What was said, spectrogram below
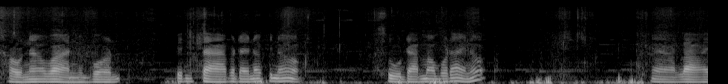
เข่าหน้าหวานนี่บ่เป็นตาปานใดเนาะพี่น้อง สู่ดำมาบ่ได้เนาะหญ้าลาย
